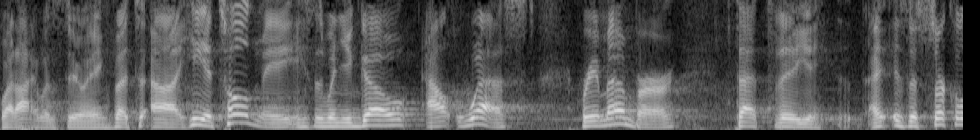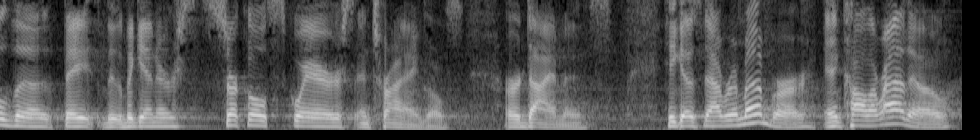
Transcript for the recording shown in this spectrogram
what I was doing. But uh, he had told me, he said, when you go out west, remember that the, is a circle the, the beginners? Circle, squares, and triangles, or diamonds. He goes, now remember, in Colorado,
